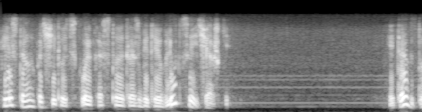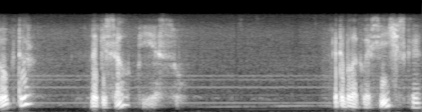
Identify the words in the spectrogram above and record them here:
Перестала подсчитывать, сколько стоят разбитые блюдца и чашки. Итак, доктор написал пьесу. Это была классическая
